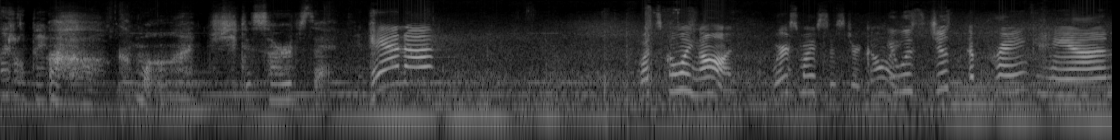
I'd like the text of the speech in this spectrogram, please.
little bit. Oh, come on. She deserves it. Hannah! What's going on? Where's my sister going? It was just a prank, Han.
